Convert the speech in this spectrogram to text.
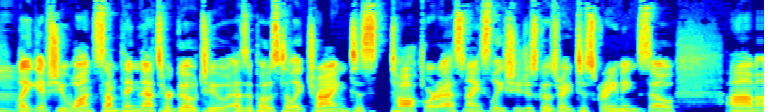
mm. Like if she wants something, that's her go-to, as opposed to like trying to talk or ask nicely. She just goes right to screaming. So, um,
